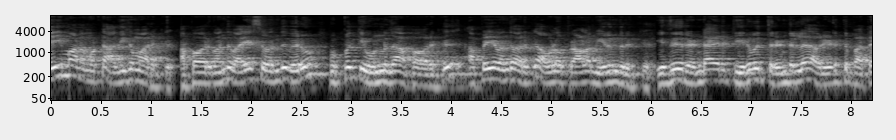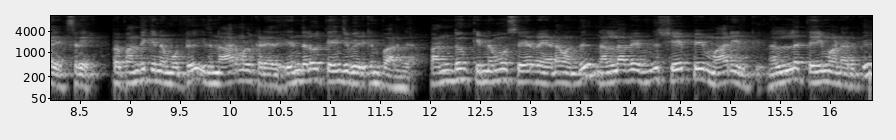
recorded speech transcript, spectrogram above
தேய்மானம் மட்டும் அதிகமா இருக்கு. அப்ப அவருக்கு வந்து வயசு வந்து வெறும் முப்பத்தி ஒன்னு தான் அப்ப அவருக்கு. அப்பயே வந்து அவருக்கு அவ்வளவு ப்ராப்ளம் இருந்திருக்கு. இது ரெண்டாயிரத்தி இருபத்தி ரெண்டுல அவர் எடுத்து பார்த்தா எக்ஸ்ரே இப்போ பந்து கிண்ணம் மூட்டு இது நார்மல் கிடையாது. எந்த அளவு தேஞ்சு போயிருக்குன்னு பாருங்க. பந்தும் கிண்ணமும் சேர்ற இடம் வந்து நல்லாவே வந்து ஷேப்பே மாறி இருக்கு. நல்ல தேய்மானம் இருக்கு.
